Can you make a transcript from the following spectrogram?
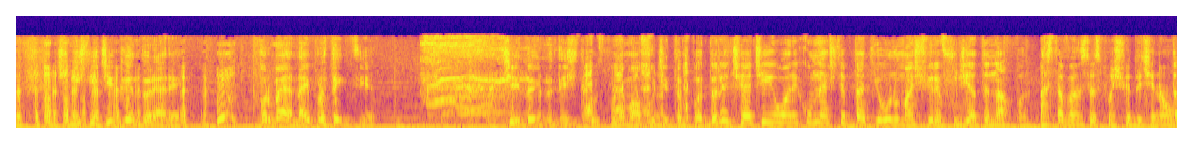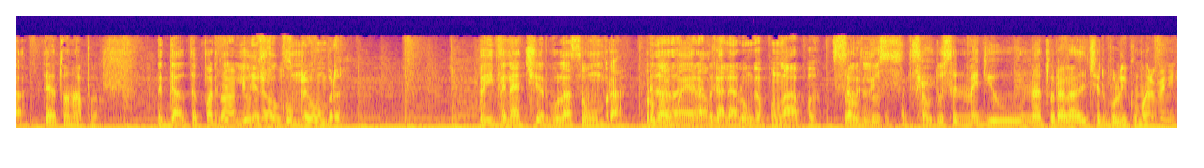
și nu știi ce gânduri are. Vorba aia, n-ai protecție. Cei doi nudiști, cum spuneam, au fugit în pădure, ceea ce e oarecum neașteptat. Eu nu m-aș fi refugiat în apă. Asta v-am să spun și eu. De ce n-au da. tăiat-o în apă? De altă parte, Probabil eu nu știu erau cum... spre umbră. Băi, venea cerbul, lasă umbra. Problema da, era calea lungă până la apă. S-au dus, s-au dus în mediul natural al cerbului, cum ar veni.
